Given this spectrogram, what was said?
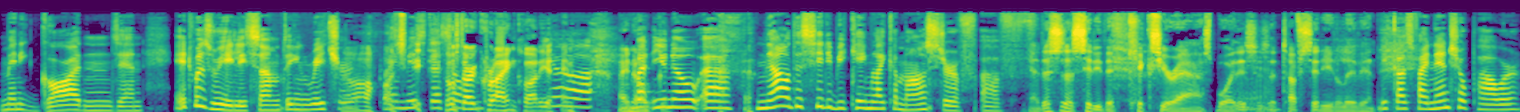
many gardens, and it was really something. Richard, Oh, I gee, missed that. don't so- start crying, Claudia. I- Yeah, I know. but you know, uh, now the city became like a monster of, of Yeah, this is a city that kicks your ass, boy. This is a tough city to live in. because financial power,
